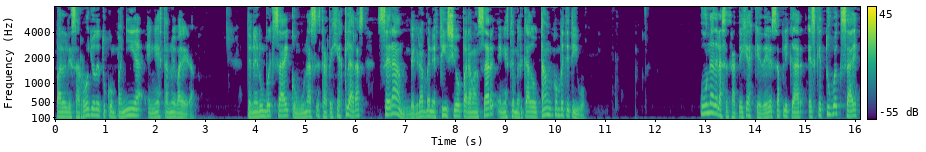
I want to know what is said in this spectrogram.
para el desarrollo de tu compañía en esta nueva era. Tener un website con unas estrategias claras serán de gran beneficio para avanzar en este mercado tan competitivo. Una de las estrategias que debes aplicar es que tu website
